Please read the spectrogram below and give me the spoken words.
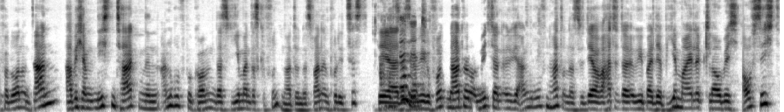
verloren. Und dann habe ich am nächsten Tag einen Anruf bekommen, dass jemand das gefunden hatte. Und das war ein Polizist, der Ach, das, das irgendwie gefunden hatte und mich dann irgendwie angerufen hat. Und das, der hatte da irgendwie bei der Biermeile, glaube ich, Aufsicht.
